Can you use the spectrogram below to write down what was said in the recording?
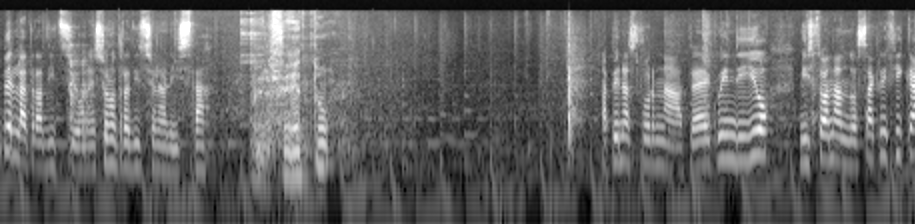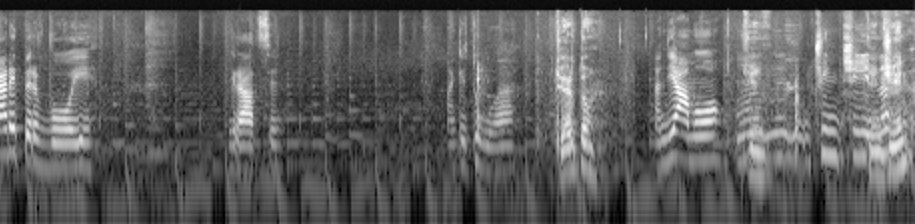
per la tradizione, sono tradizionalista. Perfetto. Appena sfornate, eh, quindi io mi sto andando a sacrificare per voi. Grazie. Anche tu, eh. Certo. Andiamo? Cin. Cin cin. Cin cin.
